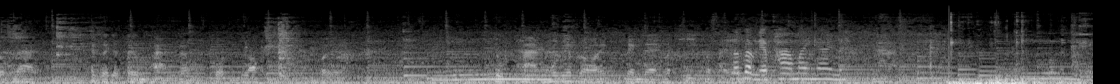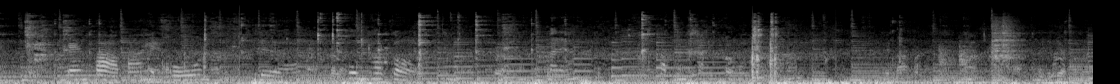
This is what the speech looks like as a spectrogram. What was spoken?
ยกได้ ถ้าเกิดจะเติมถ่านก็กดล็อกเปิดจุดถ่านให้เรียบร้อยแดงๆแล้วขี้มาใส่แล้วแบบเนี้ยผ้าไหม้ง่ายไหมหน้าแกงป่าปลาเห็ดโคนเหลือกุ้งทอดกรอบมาแล้วขอบคุณค่ะเป็นมากกว่าเรียบร้อย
